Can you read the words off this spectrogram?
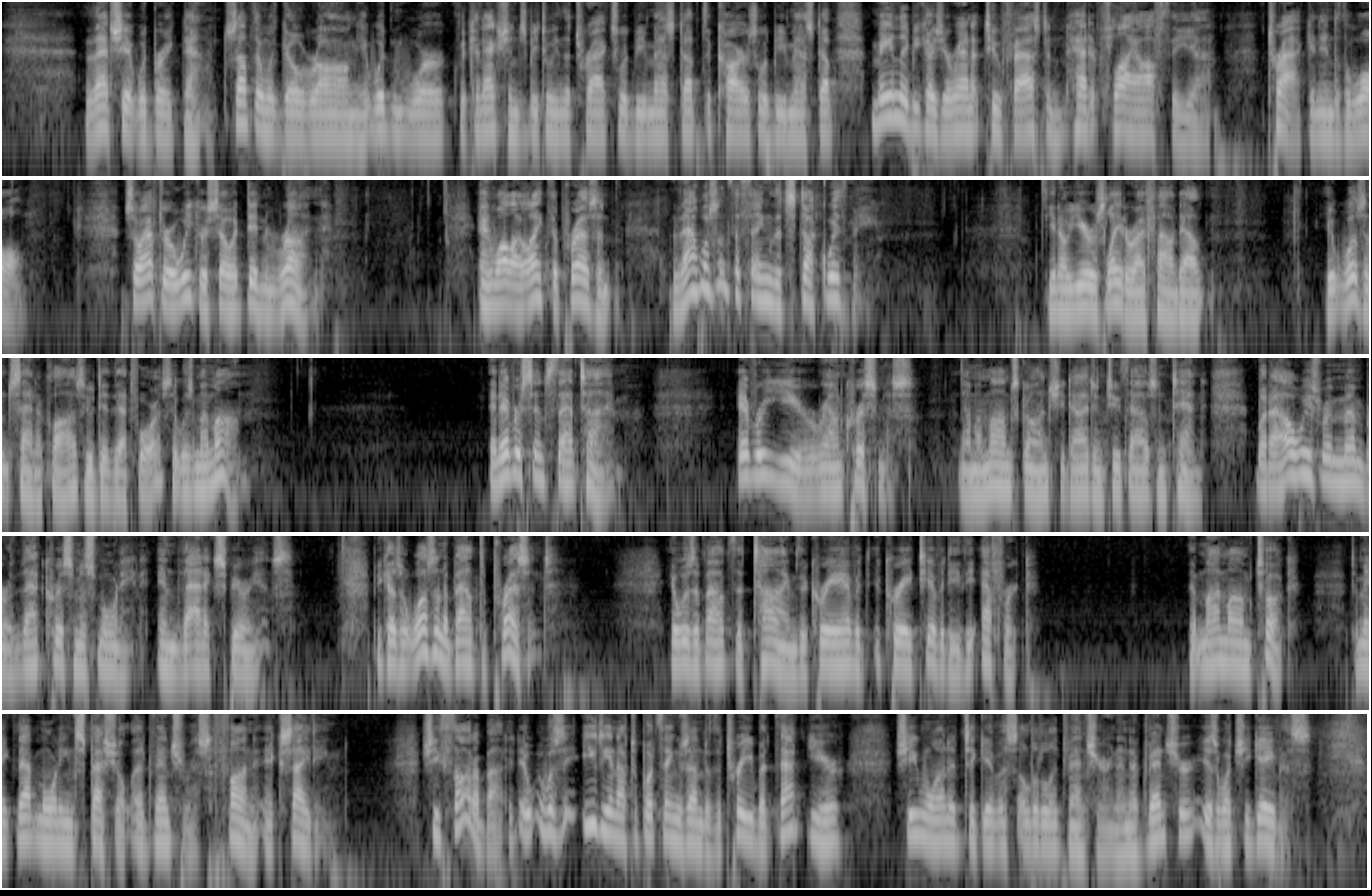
that shit would break down. Something would go wrong. It wouldn't work. The connections between the tracks would be messed up. The cars would be messed up, mainly because you ran it too fast and had it fly off the uh, track and into the wall. So after a week or so, it didn't run. And while I like the present, that wasn't the thing that stuck with me. You know, years later, I found out it wasn't Santa Claus who did that for us, it was my mom. And ever since that time, every year around Christmas, now my mom's gone, she died in 2010, but I always remember that Christmas morning and that experience because it wasn't about the present. It was about the time, the creativity, the effort that my mom took to make that morning special, adventurous, fun, exciting. She thought about it. It was easy enough to put things under the tree, but that year she wanted to give us a little adventure, and an adventure is what she gave us.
